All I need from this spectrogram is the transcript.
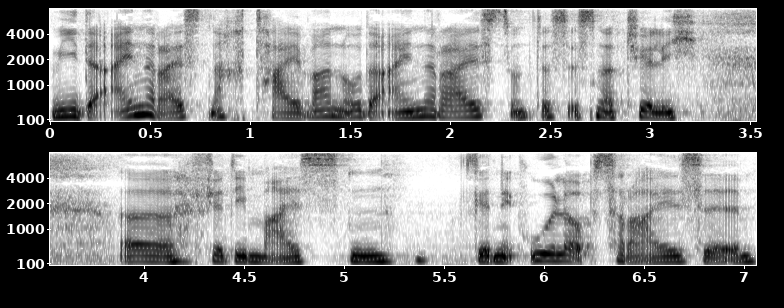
wieder einreist nach Taiwan oder einreist, und das ist natürlich äh, für die meisten für eine Urlaubsreise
